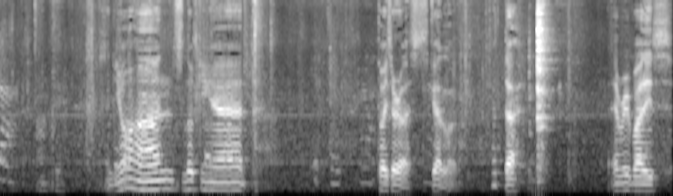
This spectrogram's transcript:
Yeah. Okay. And Johan's looking at It's a Toys R Us catalog. What the? Everybody's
